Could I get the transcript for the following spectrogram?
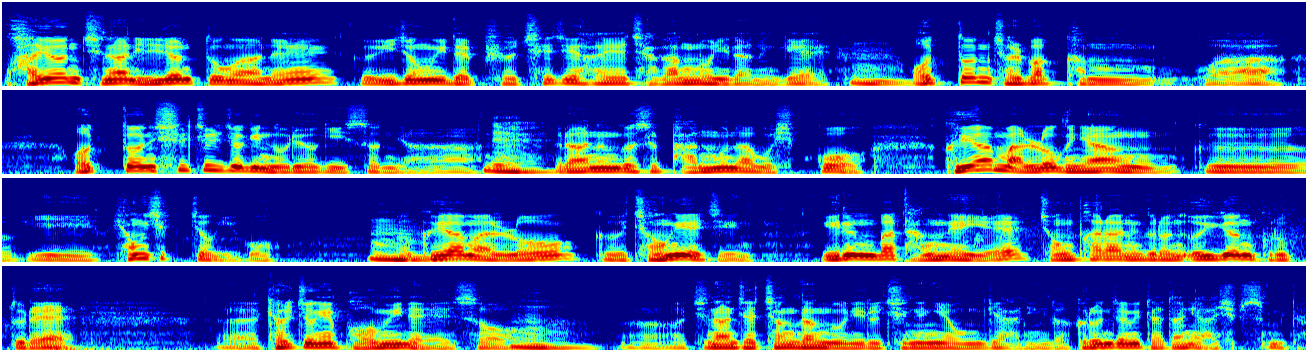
과연 지난 1년 동안의 그 이정미 대표 체제 하에 자강론이라는 게 음. 어떤 절박함과 어떤 실질적인 노력이 있었냐라는 네. 것을 반문하고 싶고 그야말로 그냥 그 이 형식적이고 음. 어, 그야말로 그 정해진 이른바 당내의 정파라는 그런 의견 그룹들의 어, 결정의 범위 내에서 음. 어, 지난 재창당 논의를 진행해 온 게 아닌가 그런 점이 대단히 아쉽습니다.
